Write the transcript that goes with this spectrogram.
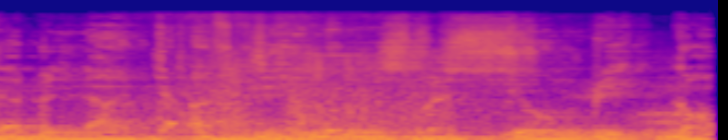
The blood of demons will soon be gone.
